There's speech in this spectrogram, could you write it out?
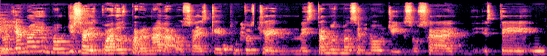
No, Eh, ya no hay emojis adecuados para nada. O sea, es que es que necesitamos más emojis. O sea, este,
